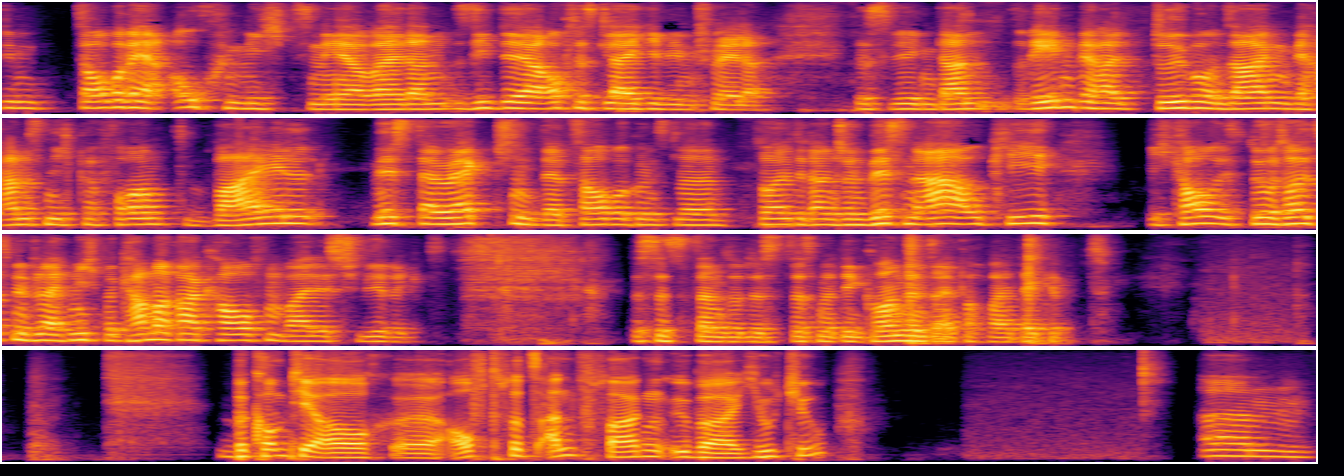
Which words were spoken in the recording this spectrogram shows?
dem Zauberer ja auch nichts mehr, weil dann sieht er ja auch das gleiche wie im Trailer. Deswegen dann reden wir halt drüber und sagen, wir haben es nicht performt, weil Misdirection, der Zauberkünstler sollte dann schon wissen, ah, okay, ich kaufe, du sollst mir vielleicht nicht eine Kamera kaufen, weil es schwierig ist. Das ist dann so, dass, dass man den Konsens einfach weitergibt. Bekommt ihr auch äh, Auftrittsanfragen über YouTube? Ähm,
